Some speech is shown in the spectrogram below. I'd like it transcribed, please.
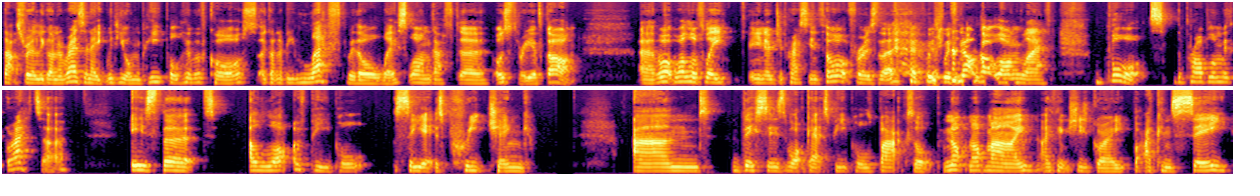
that's really going to resonate with young people who, of course, are going to be left with all this long after us three have gone. Uh, what, what lovely, you know, depressing thought for us there. we've, we've not got long left. But the problem with Greta is that a lot of people see it as preaching. And this is what gets people's backs up. Not not mine. I think she's great. But i can see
